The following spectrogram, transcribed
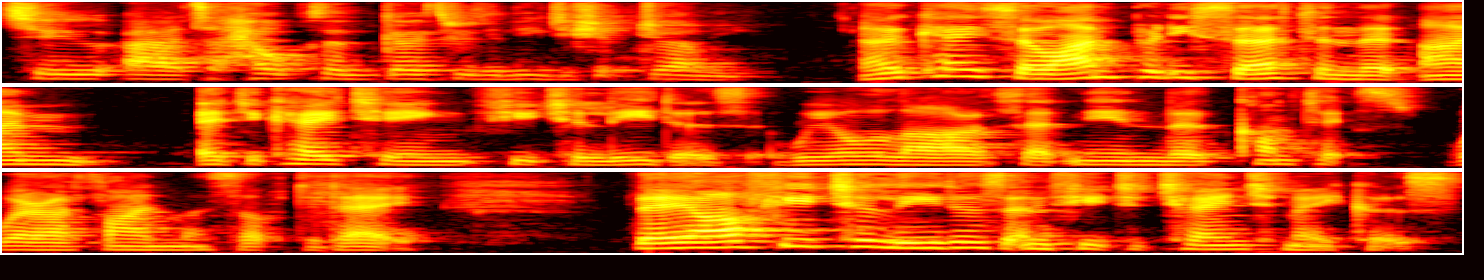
to uh, to help them go through the leadership journey. Okay, so I'm pretty certain that I'm educating future leaders. We all are, certainly in the context where I find myself today. They are future leaders and future change makers.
